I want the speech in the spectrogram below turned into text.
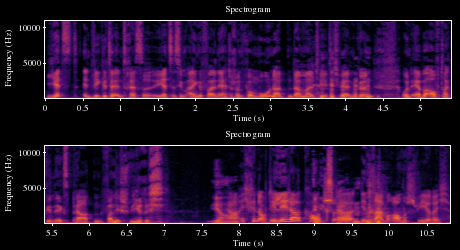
Jetzt entwickelt er Interesse. Jetzt ist ihm eingefallen, er hätte schon vor Monaten da mal tätig werden können. Und er beauftragt den Experten. Fand ich schwierig. Ja. Ja, ich finde auch die Ledercouch äh, in seinem Raum schwierig.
